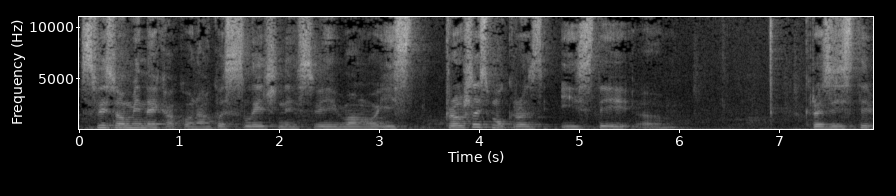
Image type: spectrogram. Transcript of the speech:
Svi smo mi nekako onako slični, svi imamo isti, prošli smo kroz isti, um, kroz isti,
